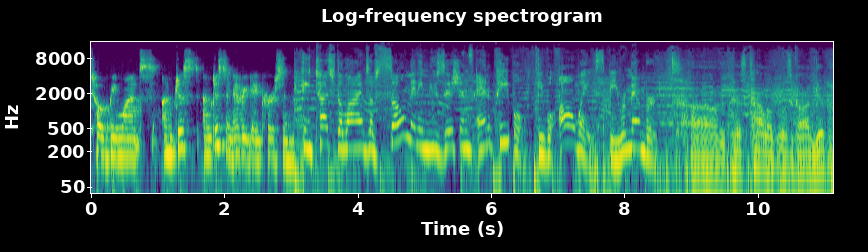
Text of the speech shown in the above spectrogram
told me once, I'm just I'm just an everyday person. He touched the lives of so many musicians and people. He will always be remembered. Um, his talent was God given.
